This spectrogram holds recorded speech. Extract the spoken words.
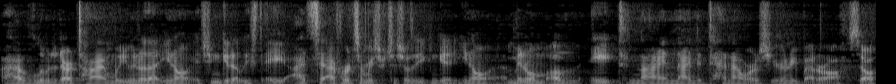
have limited our time. We, we know that, you know, if you can get at least eight, I'd say I've heard some research that shows that you can get, you know, a minimum of eight to nine, nine to 10 hours, you're going to be better off. So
